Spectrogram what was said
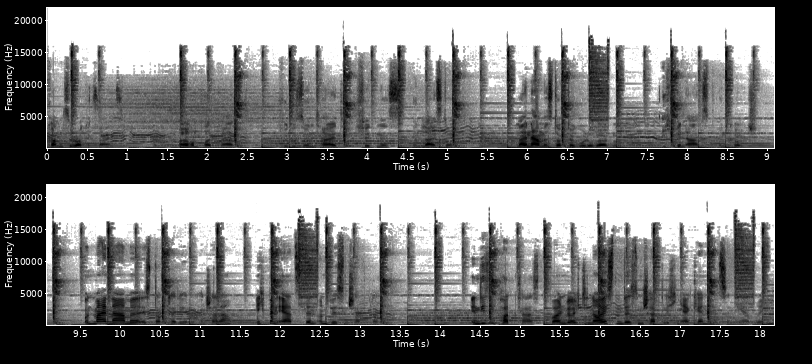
Willkommen zu Rocket Science, eurem Podcast für Gesundheit, Fitness und Leistung. Mein Name ist Dr. Golo Röcken, ich bin Arzt und Coach. Und mein Name ist Dr. Leonie Konschalla, ich bin Ärztin und Wissenschaftlerin. In diesem Podcast wollen wir euch die neuesten wissenschaftlichen Erkenntnisse näher bringen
